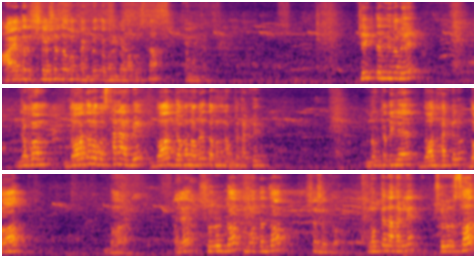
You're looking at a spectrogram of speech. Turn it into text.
আয়াতের শেষে যখন থাকবে, তখন এটার অবস্থা এমন থাকবে। ঠিক তেমনিভাবে যখন দদের অবস্থানে আসবে, দদ যখন হবে, তখন নকটা থাকবে। নকটা দিলে দদ হয়ে গেল দদ দদ। তাহলে শুরুর দদ মধ্যের দদ শেষের দদ নকটা না থাকলে শুরুর সদ,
